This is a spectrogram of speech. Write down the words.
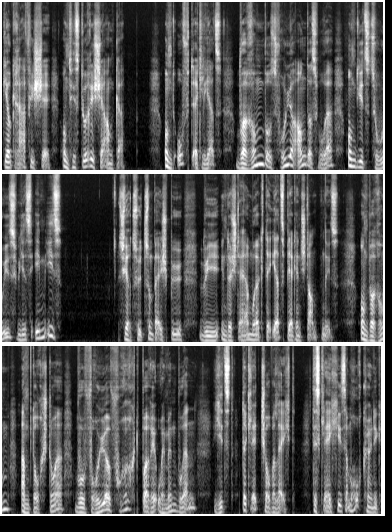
geografische und historische Anker. Und oft erklärt's, warum was früher anders war und jetzt so ist, wie es eben ist. Sie erzählt zum Beispiel, wie in der Steiermark der Erzberg entstanden ist und warum am Dachstein, wo früher furchtbare Almen waren, jetzt der Gletscher aber leicht. Das gleiche ist am Hochkönig,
